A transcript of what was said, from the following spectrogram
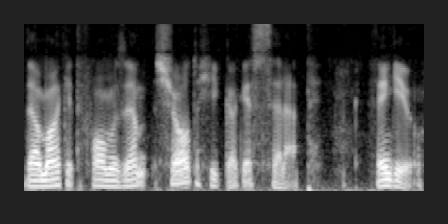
the market forms a short hikkake setup. Thank you.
